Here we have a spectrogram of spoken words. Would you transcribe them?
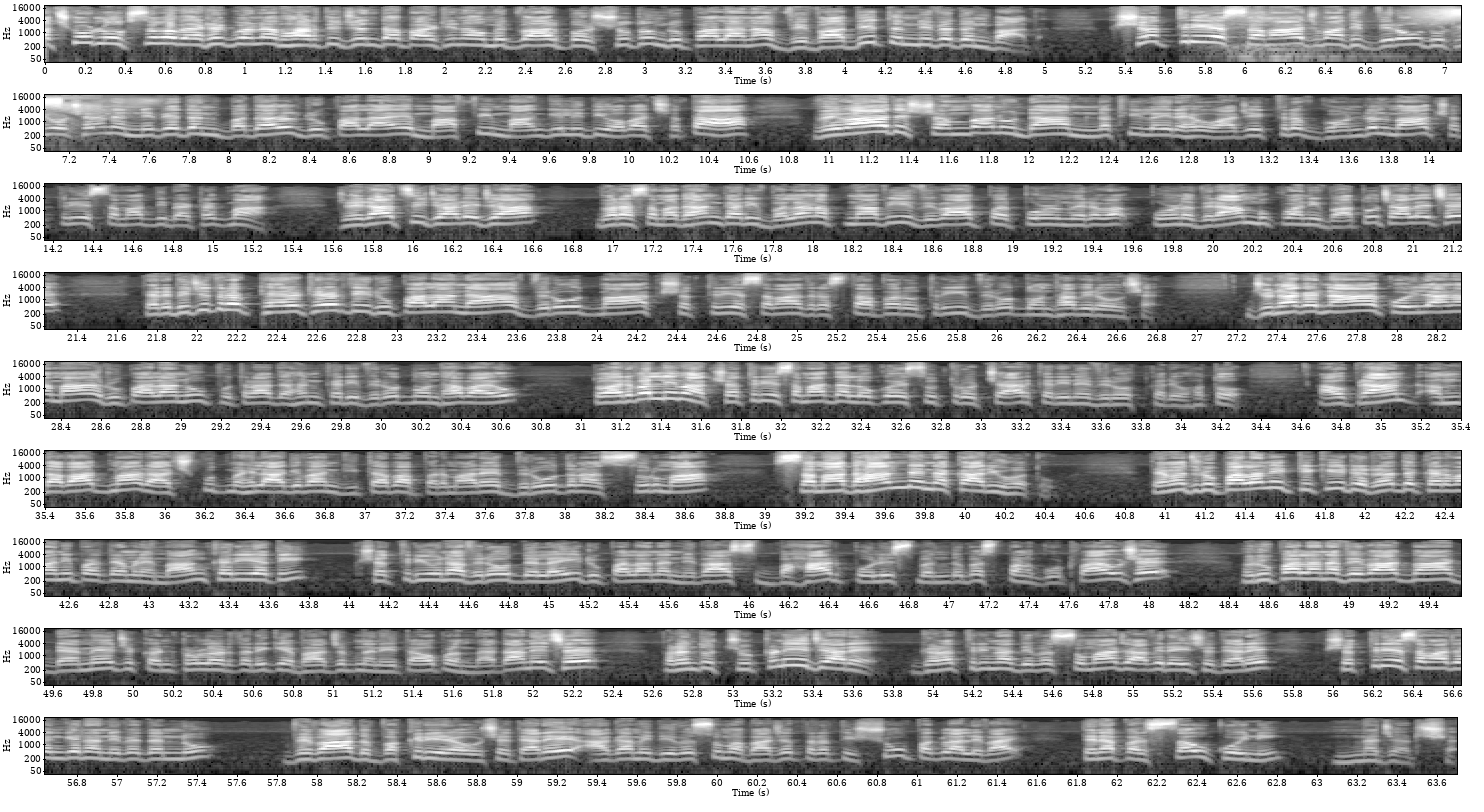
રાજકોટ લોકસભા બેઠક પરના ભારતીય જનતા પાર્ટીના ઉમેદવાર પરસોત્તમ રૂપાલાના વિવાદિત નિવેદન બાદ ક્ષત્રિય સમાજમાંથી વિરોધ ઉઠ્યો છે અને નિવેદન બદલ રૂપાલાએ માફી માંગી લીધી હોવા છતાં વિવાદ શમવાનું નામ નથી લઈ રહ્યો. આજે એક તરફ ગોંડલમાં ક્ષત્રિય સમાજની બેઠકમાં જયરાજસિંહ જાડેજા દ્વારા સમાધાનકારી વલણ અપનાવી વિવાદ પર પૂર્ણ પૂર્ણ વિરામ મૂકવાની વાતો ચાલે છે. ત્યારે બીજી તરફ ઠેર ઠેરથી રૂપાલાના વિરોધમાં ક્ષત્રિય સમાજ રસ્તા પર ઉતરી વિરોધ નોંધાવી રહ્યો છે. જૂનાગઢના કોયલાણામાં રૂપાલાનું પુતળા દહન કરી વિરોધ નોંધાવાયો. તો અરવલ્લીમાં ક્ષત્રિય સમાજના લોકોએ સૂત્રોચ્ચાર કરીને વિરોધ કર્યો હતો. આ ઉપરાંત અમદાવાદમાં રાજપૂત મહિલા આગેવાન ગીતાબા પરમારે વિરોધના સુરમાં સમાધાનને નકાર્યું હતું. તેમજ રૂપાલાની ટિકિટ રદ કરવાની પણ તેમણે માંગ કરી હતી. ક્ષત્રિયોના વિરોધને લઈ રૂપાલાના નિવાસ બહાર પોલીસ બંદોબસ્ત પણ ગોઠવાયો છે. રૂપાલાના વિવાદમાં ડેમેજ કંટ્રોલર તરીકે ભાજપના નેતાઓ પણ મેદાને છે. પરંતુ ચૂંટણી જ્યારે ગણતરીના દિવસોમાં જ આવી રહી છે, ત્યારે ક્ષત્રિય સમાજ અંગેના નિવેદનનું વિવાદ વકરી રહ્યો છે. ત્યારે આગામી દિવસોમાં ભાજપ તરફથી શું પગલાં લેવાય તેના પર સૌ કોઈની નજર છે.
